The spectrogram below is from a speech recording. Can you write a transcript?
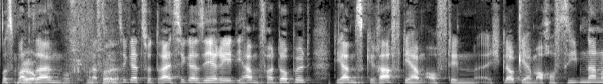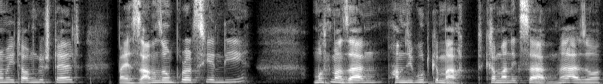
Muss man ja, sagen, von der 20er zur 30er-Serie, die haben verdoppelt, die haben es gerafft, die haben auf den, ich glaube, die haben auch auf 7 Nanometer umgestellt. Bei Samsung produzieren die. Muss man sagen, haben die gut gemacht. Kann man nichts sagen. Ne? Also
